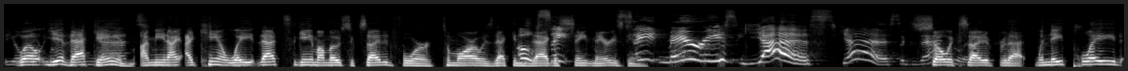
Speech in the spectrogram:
Well, yeah, that game. at? I mean, I, I can't wait. That's the game I'm most excited for tomorrow. Is that Gonzaga Oh, Saint- St. Mary's game? St. Mary's. Yes, yes, exactly. So excited for that. When they played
